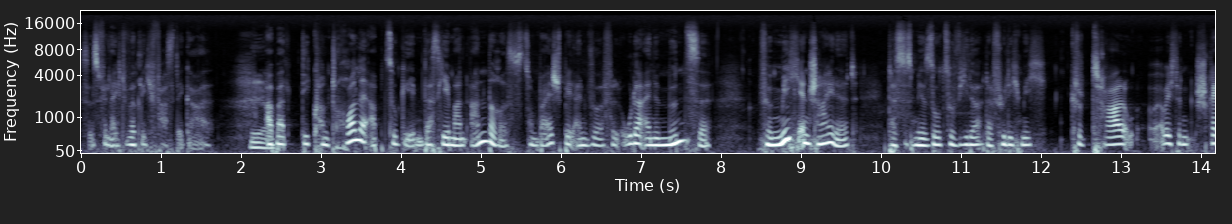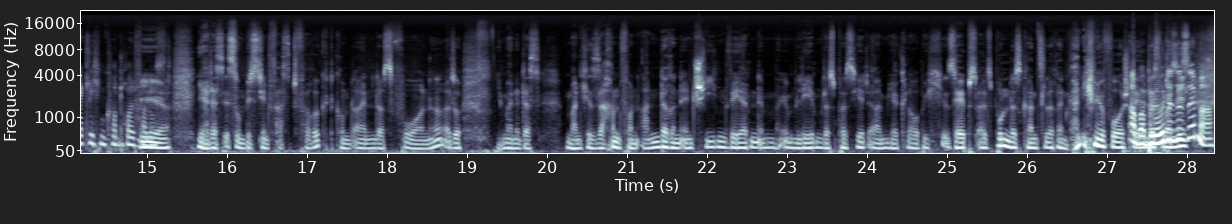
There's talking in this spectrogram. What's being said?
es ist vielleicht wirklich fast egal. Ja. Aber die Kontrolle abzugeben, dass jemand anderes, zum Beispiel ein Würfel oder eine Münze, für mich entscheidet, das ist mir so zuwider, da fühle ich mich total, habe ich den schrecklichen Kontrollverlust. Ja. ja, das ist so ein bisschen fast verrückt, kommt einem das vor. Ne? Also ich meine, dass manche Sachen von anderen entschieden werden im, im Leben, das passiert einem ja, glaube ich, selbst als Bundeskanzlerin, kann ich mir vorstellen. Aber blöd ist es immer.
